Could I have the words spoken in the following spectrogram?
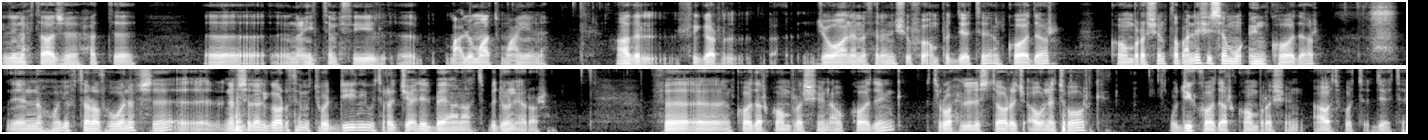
اللي نحتاجها حتى نعيد تمثيل معلومات معينة. هذا ال figure جوانا مثلا نشوفه input data encoder compression طبعا ليش يسموه encoder لأنه يفترض هو نفسه نفس ال algorithm توديني وترجع لي البيانات بدون error. ف encoder compression أو coding تروح لل storage أو network و decoder compression output data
